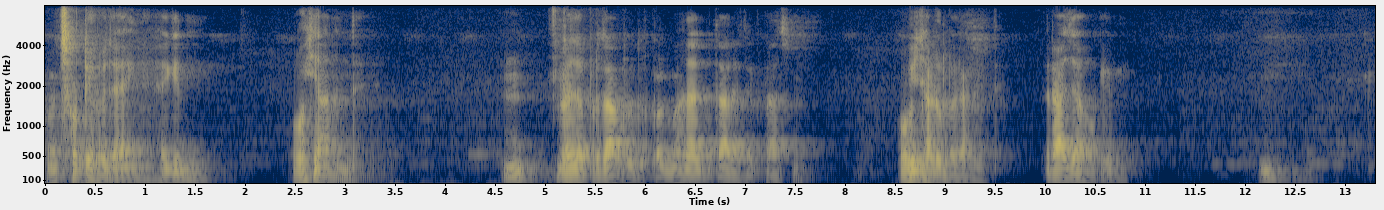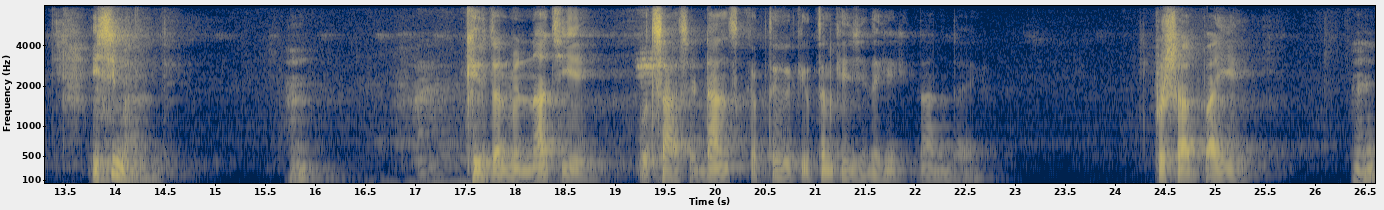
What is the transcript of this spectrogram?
हम छोटे हो जाएँगे, है कि नहीं वही आनंद है हुँ? हम्म? राजा प्रताप रुद्र कल महाराज बता रहे थे क्लास में वो भी झाड़ू लगा रहे थे, राजा होके भी हुँ? हम्म? इसी में आनंद है हाँ? कीर्तन में नाचिए, उत्साह से डांस करते हुए कीर्तन कीजिए। देखिए कितना आनंद आएगा। प्रसाद पाइए, हैं?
